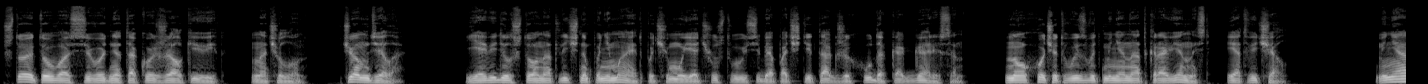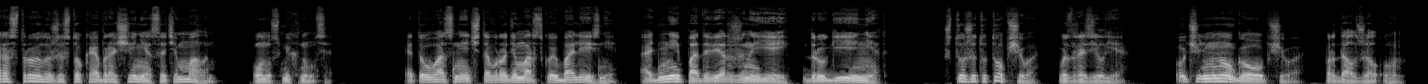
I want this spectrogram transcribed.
«Что это у вас сегодня такой жалкий вид?» — начал он. «В чем дело?» Я видел, что он отлично понимает, почему я чувствую себя почти так же худо, как Гаррисон, но хочет вызвать меня на откровенность, и отвечал. «Меня расстроило жестокое обращение с этим малым», — он усмехнулся. «Это у вас нечто вроде морской болезни, одни подвержены ей, другие нет». «Что же тут общего?» — возразил я. «Очень много общего», — продолжал он.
